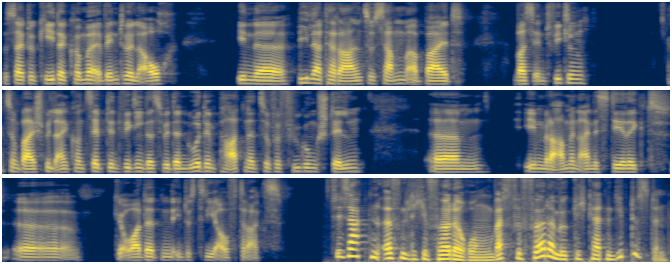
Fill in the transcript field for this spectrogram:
und sagt, okay, da können wir eventuell auch in einer bilateralen Zusammenarbeit was entwickeln. Zum Beispiel ein Konzept entwickeln, das wir dann nur dem Partner zur Verfügung stellen ähm, im Rahmen eines direkt äh, georderten Industrieauftrags. Sie sagten öffentliche Förderung. Was für Fördermöglichkeiten gibt es denn?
